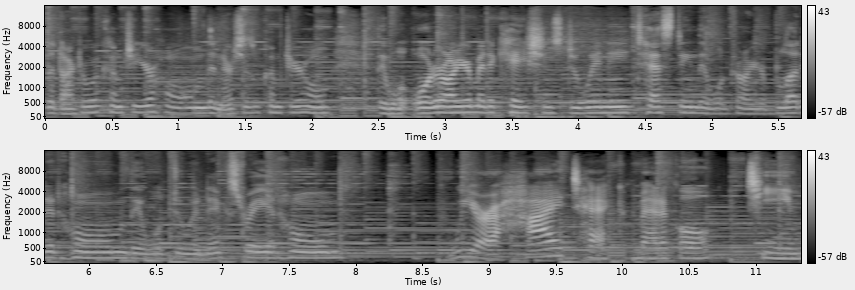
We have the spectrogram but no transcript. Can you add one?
The doctor will come to your home, the nurses will come to your home, they will order all your medications, do any testing, they will draw your blood at home, they will do an x ray at home. We are a high tech medical team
